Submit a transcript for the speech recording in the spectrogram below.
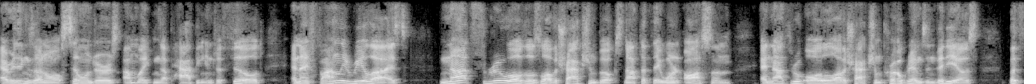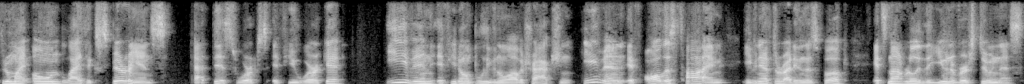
Everything's on all cylinders. I'm waking up happy and fulfilled. And I finally realized, not through all those law of attraction books, not that they weren't awesome, and not through all the law of attraction programs and videos, but through my own life experience, that this works if you work it even if you don't believe in the law of attraction, even if all this time, even after writing this book, it's not really the universe doing this,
